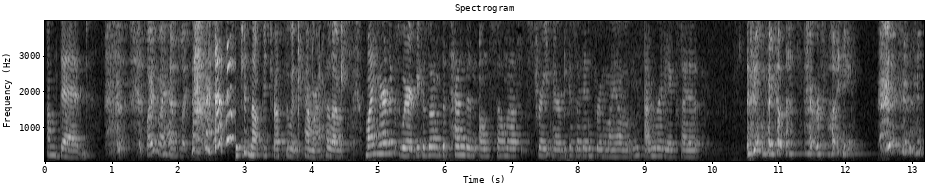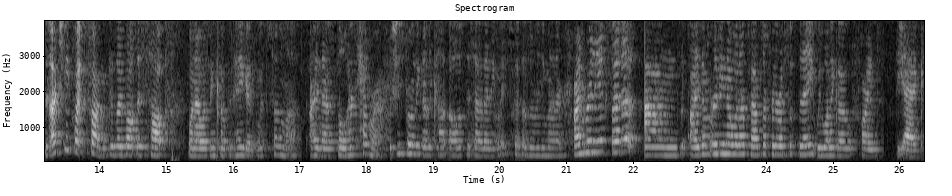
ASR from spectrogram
I'm dead. Why is my hand like that? should not be trusted with a camera. Hello. My hair looks weird because I'm dependent on Selma's straightener because I didn't bring my own. I'm really excited. oh my god, that's terrifying. it's actually quite fun because I bought this top when I was in Copenhagen with Selma. I now stole her camera. She's probably gonna cut all of this out anyway, so it doesn't really matter. I'm really excited and I don't really know what our plans are for the rest of the day. We want to go find the egg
